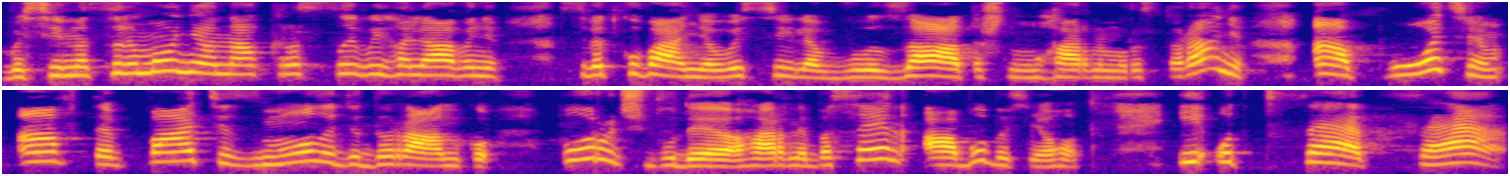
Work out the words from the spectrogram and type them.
весільна церемонія на красивій галявині, святкування весілля в затишному гарному ресторані, а потім автопаті з молоді до ранку. Поруч буде гарний басейн або без нього. І от все це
